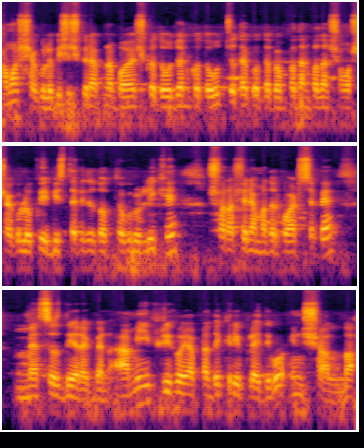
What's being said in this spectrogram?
সমস্যাগুলো, বিশেষ করে আপনার বয়স কত, ওজন কত, উচ্চতা কত এবং প্রধান প্রধান সমস্যাগুলোকে বিস্তারিত তথ্যগুলো লিখে সরাসরি আমাদের হোয়াটসঅ্যাপে মেসেজ দিয়ে রাখবেন। আমি ফ্রি হয়ে আপনাদেরকে রিপ্লাই দিব, ইনশাআল্লাহ।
